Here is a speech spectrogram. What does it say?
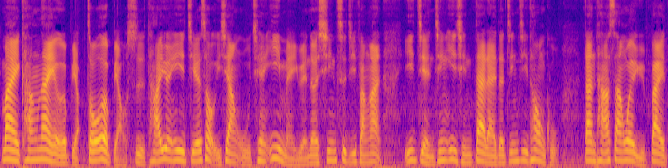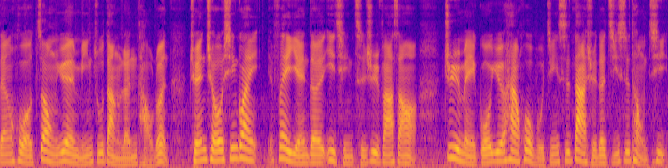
麦康奈尔表周二表示，他愿意接受一项五千亿美元的新刺激方案，以减轻疫情带来的经济痛苦。但他尚未与拜登或众院民主党人讨论。全球新冠肺炎的疫情持续发烧。据美国约翰霍普金斯大学的即时统计，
